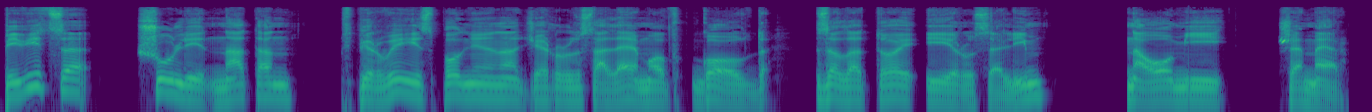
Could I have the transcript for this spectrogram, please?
певица Шули Натан впервые исполнена «Jerusalem of Gold» «Золотой Иерусалим» Наоми Шемер.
